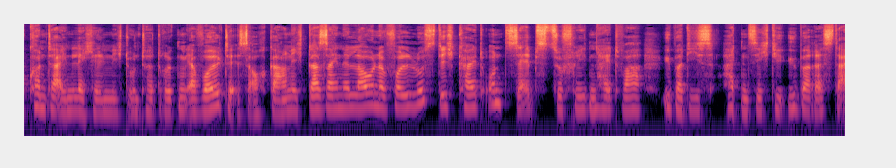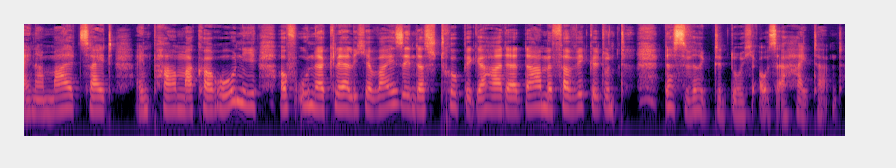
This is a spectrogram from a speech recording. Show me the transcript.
konnte ein lächeln nicht unterdrücken. Er wollte es auch gar nicht da seine laune voll lustigkeit und selbstzufriedenheit war. Überdies hatten sich die überreste einer mahlzeit ein paar makkaroni auf unerklärliche weise in das struppige haar der dame verwickelt und das wirkte durchaus erheiternd.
